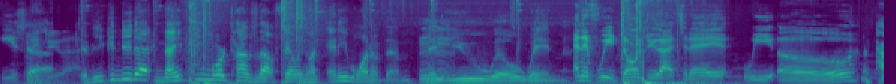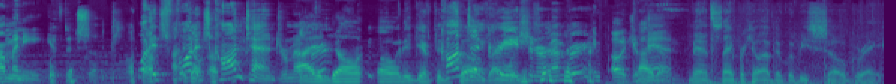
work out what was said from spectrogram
easily Yeah. do that. If you can do that 19 more times without failing on any one of them, Mm-hmm. then you will win. And if we don't do that today, we owe how many gifted subs? What? It's fun. It's content. Remember? I don't owe any gifted subs. Content creation. Remember? Oh, Japan. Man, Sniper Kill Epic would be so great,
